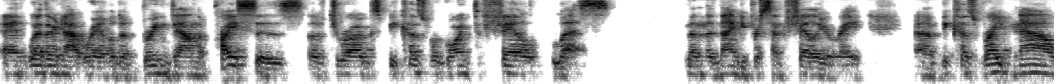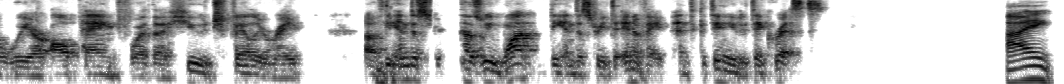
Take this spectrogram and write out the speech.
and whether or not we're able to bring down the prices of drugs because we're going to fail less than the 90% failure rate. Uh, because right now we are all paying for the huge failure rate of the industry because we want the industry to innovate and to continue to take risks. I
